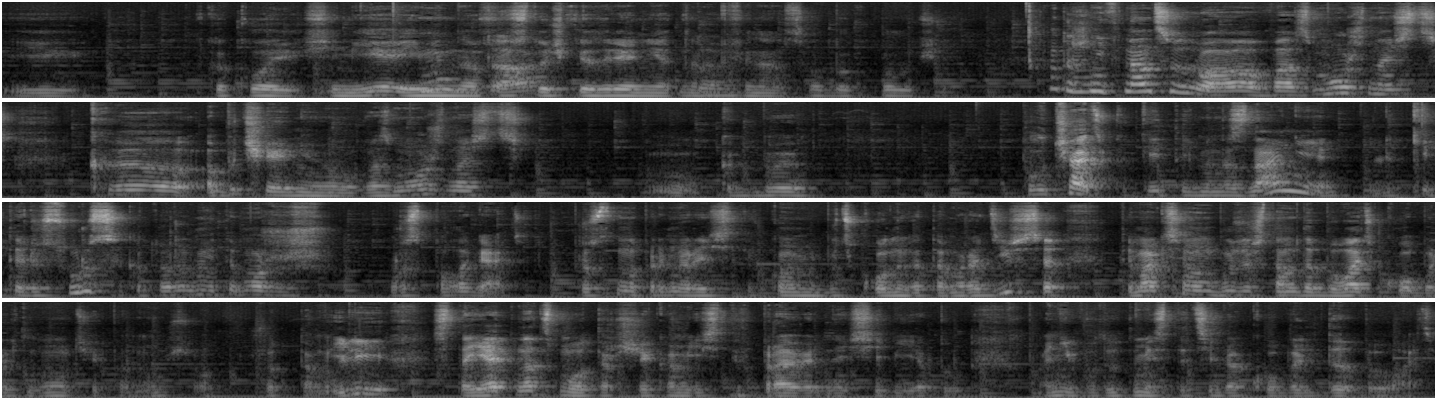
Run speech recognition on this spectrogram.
и в какой семье именно Ну, да. с точки зрения там, Да. финансового благополучия. Ну, даже не финансовую, а возможность к обучению, возможность как бы получать какие-то именно знания или какие-то ресурсы, которыми ты можешь располагать. Просто, например, если ты в каком-нибудь Конго там родишься, ты максимум будешь там добывать кобальт, ну, типа, ну, все, что-то там. Или стоять надсмотрщиком, если ты в правильной семье был. Они будут вместо тебя кобальт добывать.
